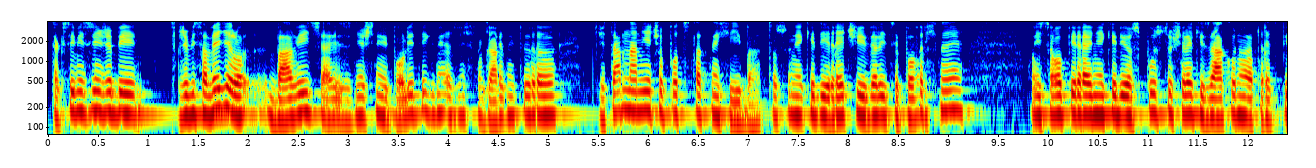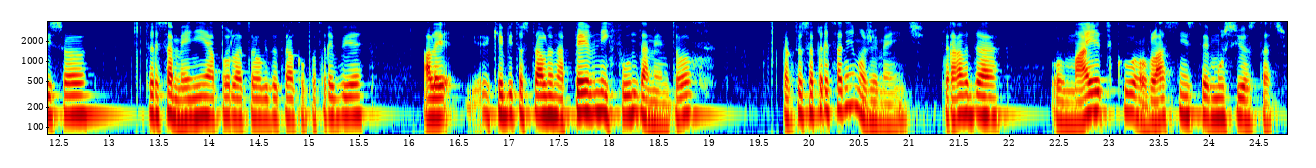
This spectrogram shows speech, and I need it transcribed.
Tak si myslím, že by, že by sa vedelo baviť aj s dnešnými politikmi a s dnešnou garnitúrou, že tam nám niečo podstatné chýba. To sú niekedy reči velice povrchné. Oni sa opierajú niekedy o spustu všelijakých zákonov a predpisov, ktoré sa menia podľa toho, kto to ako potrebuje. Ale keby to stalo na pevných fundamentoch, tak to sa predsa nemôže meniť. Pravda o majetku, o vlastníctve musí ostať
